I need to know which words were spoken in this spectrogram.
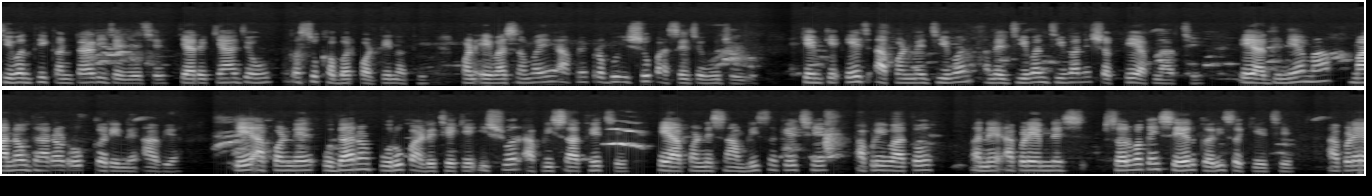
જીવનથી કંટાળી જઈએ છીએ, ત્યારે ક્યાં જવું કશું ખબર પડતી નથી. પણ એવા સમયે આપણે પ્રભુ ઈસુ પાસે જવું જોઈએ. કેમ કે એ જ આપણને જીવન અને જીવન જીવવાની શક્તિ આપનાર છે. એ આ દુનિયામાં માનવ ધારણ રૂપ કરીને આવ્યા. એ આપણને ઉદાહરણ પૂરું પાડે છે કે ઈશ્વર આપણી સાથે છે. એ આપણને સાંભળી શકે છે આપણી વાતો અને આપણે એમને સર્વ કંઈ શેર કરી શકીએ છીએ. આપણે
